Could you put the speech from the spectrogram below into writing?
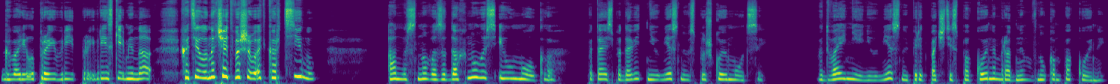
говорила про иврит, про еврейские имена, хотела начать вышивать картину. Анна снова задохнулась и умолкла, пытаясь подавить неуместную вспышку эмоций. Вдвойне неуместную перед почти спокойным родным внуком покойной.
